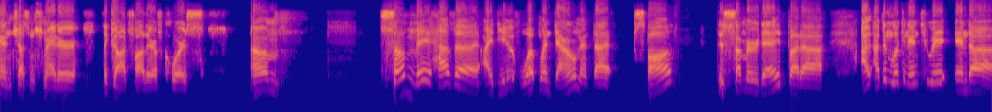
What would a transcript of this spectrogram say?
and Justin Schneider, the Godfather, of course. Um, some may have an idea of what went down at that spa this summer day, but uh, I, I've been looking into it, and uh,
